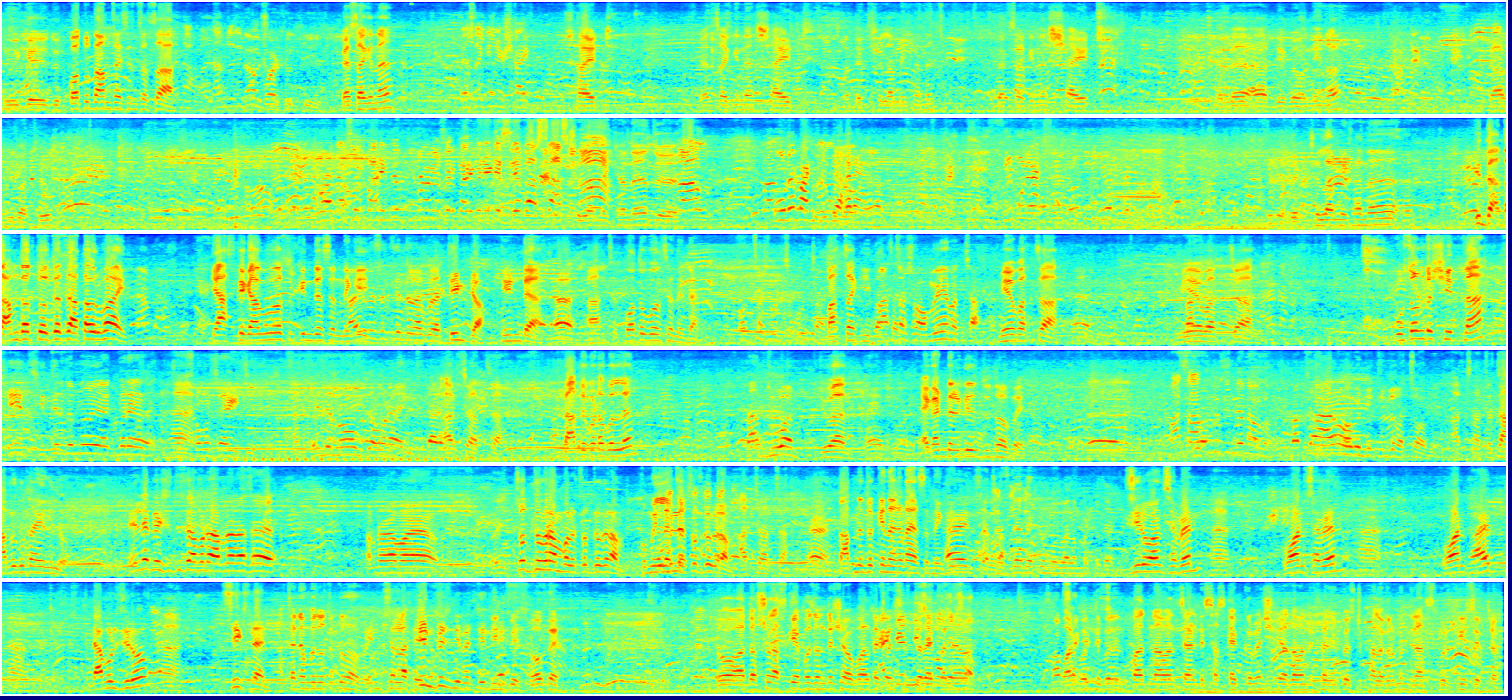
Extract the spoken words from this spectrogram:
দুই কেজি। দুধ। কত দাম চাইছেন চাচা? বেচা কিনা? ষাট। বেচা কিনা ষাট। দেখছিলাম এখানে। বেচা কিনা ষাট। হলে আর দেবে উনিরা গাভী বাছুর। এখানে যে দেখছিলাম এখানে কি দাম দর চলতেছে আতাউর ভাই? কি আজকে বাছুর কিনতেছেন নাকি? কিনতে লাগবে তিনটা। তিনটা? হ্যাঁ। আচ্ছা কত বলছেন এটা? বাচ্চা কি? বাচ্চা মেয়ে বাচ্চা। মেয়ে বাচ্চা? হ্যাঁ। মেয়ে বাচ্চা। প্রচণ্ড শীত না? শীত শীতের জন্য একবারে হ্যাঁ। সমস্যা হয়ে গেছে। আচ্ছা আচ্ছা। দাঁতে কটা বললেন? জুয়ান। জুয়ান? হ্যাঁ জুয়ান। এক দেড় কেজি দুধ হবে? বাচ্চা আরও দু তিনটে নাও বাচ্চা আরও হবে দু তিনটে বাচ্চা হবে। আচ্ছা আচ্ছা। যাবে কোথায় এগুলো? এলে বেশি দূর যাব না আপনার আছে আপনারা মানে ওই চোদ্দ গ্রাম বলে চোদ্দ গ্রাম। কুমিল্লা চোদ্দ গ্রাম। আচ্ছা আচ্ছা। হ্যাঁ। তো আপনি তো কেনাকাটায় আছেন নাকি? হ্যাঁ, ইনশাল্লাহ। আচ্ছা, দেন একটু মোবাইল নাম্বারটা দেন। জিরো ওয়ান সেভেন হ্যাঁ। ওয়ান সেভেন হ্যাঁ। ওয়ান ফাইভ হ্যাঁ। ডাবল জিরো হ্যাঁ। সিক্স নাইন আচ্ছা নম্বর যতগুলো হবে। ইনশাল্লাহ তিন পিস নিবে তিন তিন পিস ওকে তো দর্শক আজকে এ পর্যন্ত সব ভালো থাকবেন সুস্থ থাকবেন। পরবর্তী পর্যন্ত পাঁচ আমার চ্যানেলটি সাবস্ক্রাইব করবেন সেই সাথে আমাদের ফেসবুক পেজটি ফলো করবেন দিনাজপুর কি চিত্র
